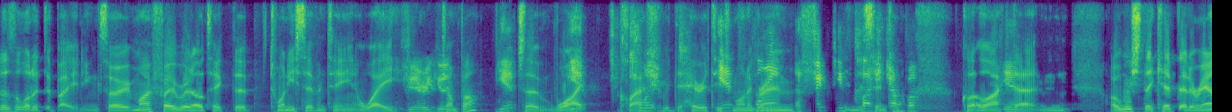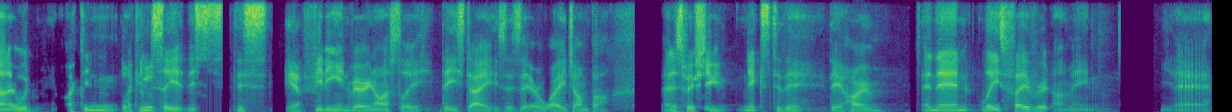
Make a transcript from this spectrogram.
There's a lot of debating. So my favorite, I'll take the 2017 away Very good. jumper. Yep. It's a white clash Clean. with the heritage Yep, monogram. effective in the clash centre. jumper. Quite like Yeah. that, and I wish they kept that around. I would. I can. I can good. see it. This this Yep. fitting in very nicely these days as their away jumper, and especially next to their their home. And then least favorite. I mean, yeah,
